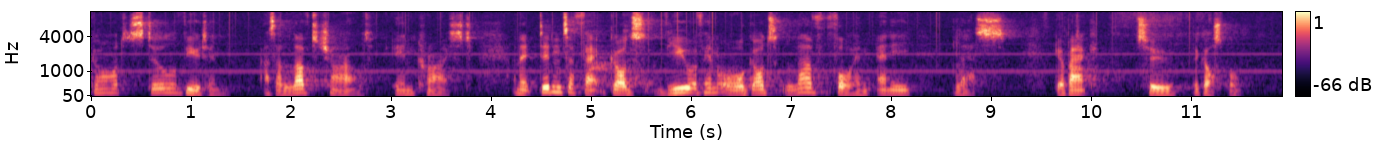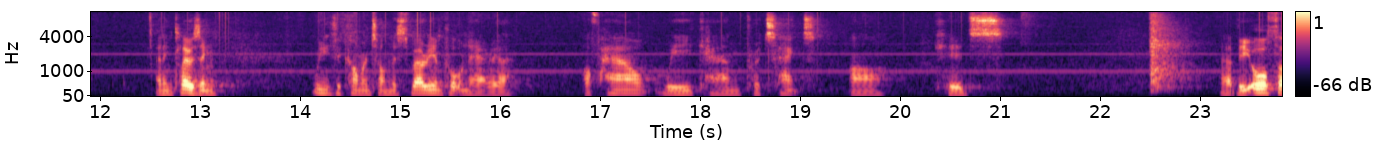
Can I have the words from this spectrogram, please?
God still viewed him as a loved child in Christ. and it didn't affect God's view of him or God's love for him any less. Go back to the gospel. And in closing, we need to comment on this very important area of how we can protect our kids. Uh, the author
